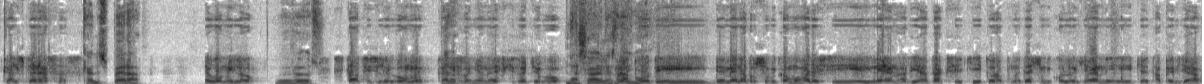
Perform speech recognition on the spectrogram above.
Καλησπέρα σας. Καλησπέρα. Εγώ μιλώ. Βεβαίως. Στάθης λέγομαι. Καλή χρονιά να ευχηθώ κι εγώ. Να σε καλή Να χρονιά. πω ότι εμένα προσωπικά μου αρέσει η νέα αναδιάταξη εκεί τώρα που μετά έχει Νικολογιάννη και τα παιδιά.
